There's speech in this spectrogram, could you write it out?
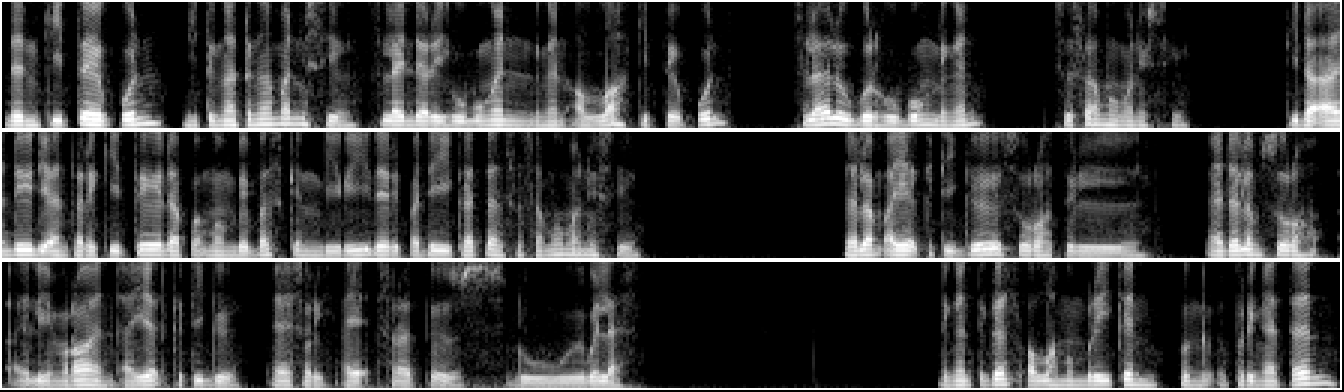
Dan kita pun di tengah-tengah manusia. Selain dari hubungan dengan Allah, kita pun selalu berhubung dengan sesama manusia. Tidak ada di antara kita dapat membebaskan diri daripada ikatan sesama manusia. Dalam ayat ketiga surah tul eh, dalam surah Ali Imran ayat ketiga eh sorry ayat 112 dengan tegas Allah memberikan peringatan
